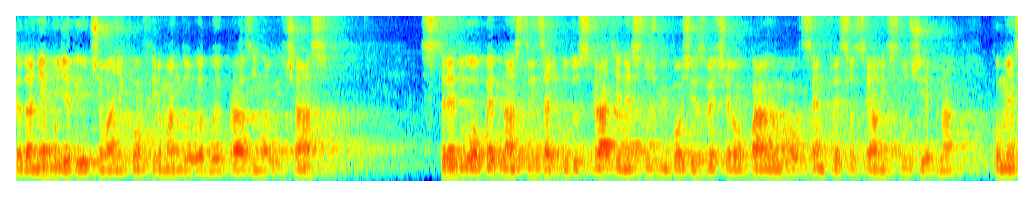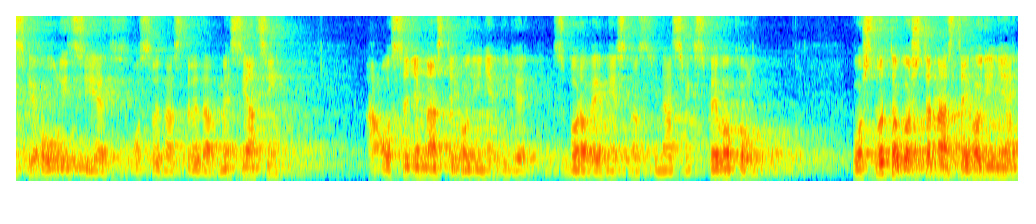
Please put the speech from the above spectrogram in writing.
teda nebude vyučovanie konfirmandov, lebo je prázdninový čas, v stredu o 15.30 budú skrátené služby Božie s Večerou pánovou v Centre sociálnych služieb na Komenského ulici, je posledná streda v mesiaci a o 17. hodine bude v zborovej miestnosti nácvik spevokolu. Vo štvrtok o 14. hodine e,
